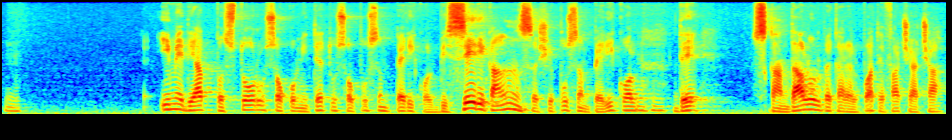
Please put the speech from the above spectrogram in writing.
hmm. imediat păstorul sau comitetul s-au pus în pericol. Biserica însă și pusă în pericol uh-huh. de scandalul pe care îl poate face acea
